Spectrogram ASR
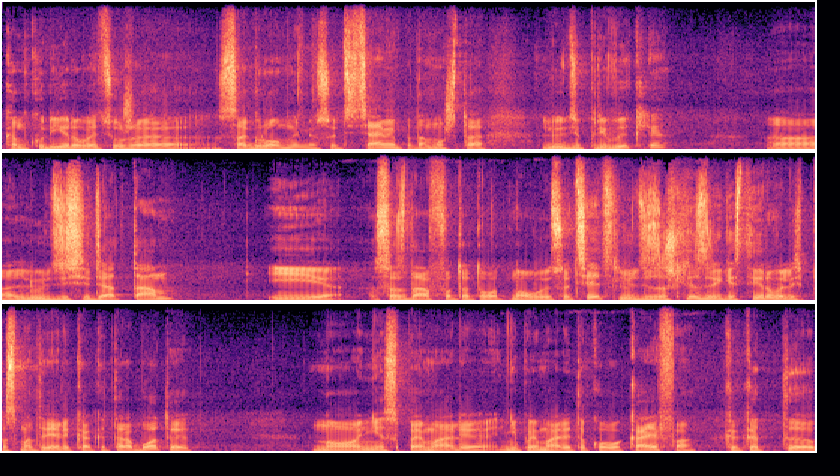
конкурировать уже с огромными соцсетями, потому что люди привыкли, э, люди сидят там, и создав вот эту вот новую соцсеть, люди зашли, зарегистрировались, посмотрели, как это работает, но не поймали, не поймали такого кайфа, как от э,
